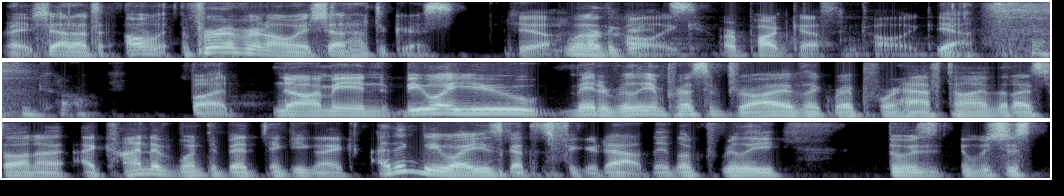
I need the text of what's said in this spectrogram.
right. Shout out to al- forever and always. Shout out to Chris. Yeah, One our of the colleague, greats. our podcasting colleague. Yeah. Boston College. But no, I mean BYU made a really impressive drive like right before halftime that I saw, and I, I kind of went to bed thinking like I think BYU's got this figured out. They looked really, it was it was just it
